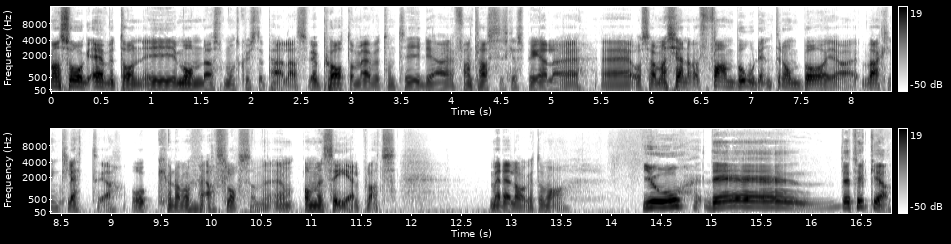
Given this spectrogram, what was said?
Man såg Everton i måndags mot Crystal Palace. Vi har pratat om Everton tidigare, fantastiska spelare. Eh, och så man känner, vad fan borde inte de börja verkligen klättra och kunna vara med och slåss om, om en CL-plats? Med det laget de har. Jo, det, det tycker jag.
